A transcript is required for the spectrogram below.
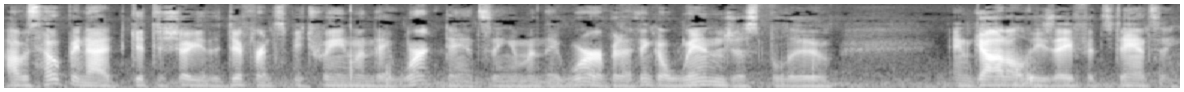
I was hoping I'd get to show you the difference between when they weren't dancing and when they were, but I think a wind just blew and got all these aphids dancing.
